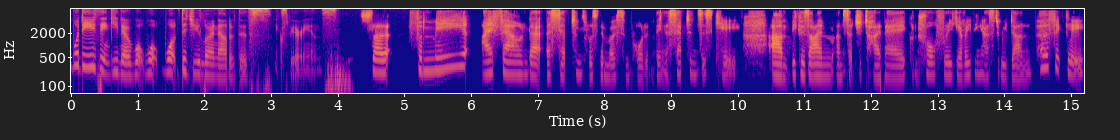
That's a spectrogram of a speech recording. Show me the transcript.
what do you think? You know, what what what did you learn out of this experience? So for me, I found that acceptance was the most important thing. Acceptance is key, um, because I'm I'm such a type A control freak. Everything has to be done perfectly,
